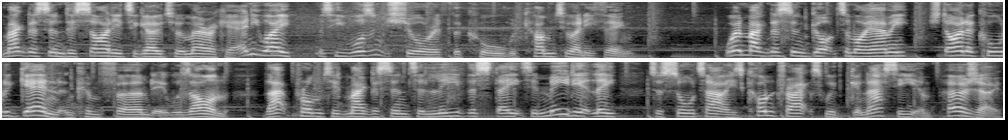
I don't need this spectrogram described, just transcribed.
Magnussen decided to go to America anyway as he wasn't sure if the call would come to anything. When Magnussen got to Miami, Steiner called again and confirmed it was on. That prompted Magnussen to leave the States immediately to sort out his contracts with Ganassi and Peugeot.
